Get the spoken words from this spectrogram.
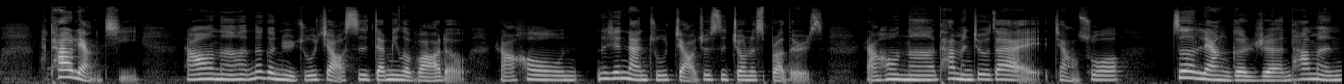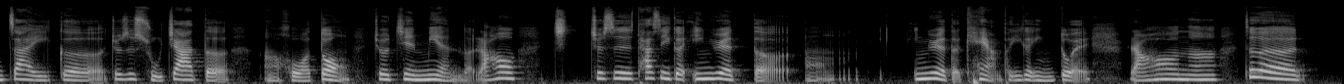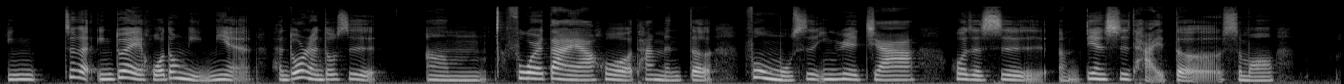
它有两集，然后呢，那个女主角是 Demi Lovato，然后那些男主角就是 Jonas Brothers，然后呢，他们就在讲说这两个人他们在一个就是暑假的嗯、活动就见面了，然后就是他是一个音乐的嗯音乐的 camp 一个营队，然后呢这个营这个营队活动里面很多人都是嗯富二代啊，或他们的父母是音乐家，或者是嗯电视台的什么。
